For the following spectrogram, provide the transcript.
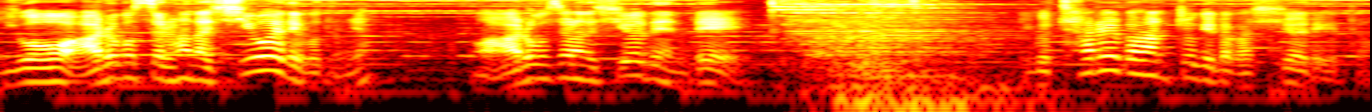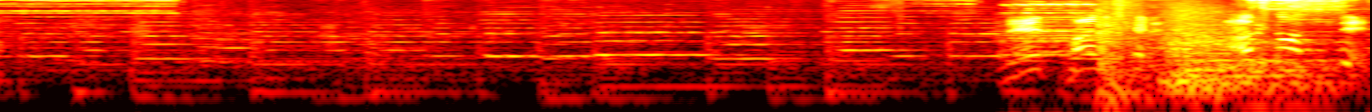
이거 아르거스를 하나 씌워야 되거든요. 어, 아르거스를 하나 씌워야 되는데 이거 차를 가 한 쪽에다가 씌워야 되겠다. 내 방패는 아르거스.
